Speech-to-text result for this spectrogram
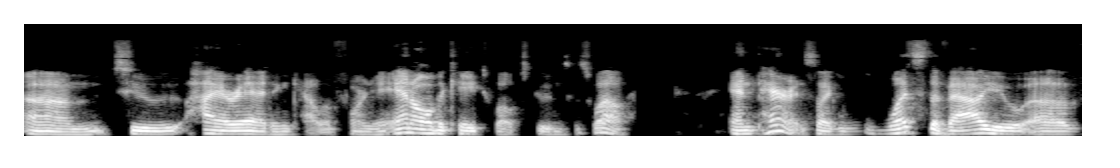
um, to higher ed in California and all the K 12 students as well. And parents, like, what's the value of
